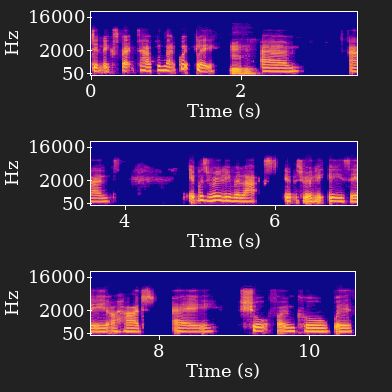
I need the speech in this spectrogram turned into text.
didn't expect to happen that quickly. Mm-hmm. Um, and it was really relaxed. It was really easy. I had a short phone call with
